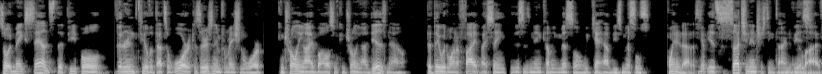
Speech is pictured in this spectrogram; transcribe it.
So it makes sense that people that are in feel that that's a war because there is an information war controlling eyeballs and controlling ideas now that they would want to fight by saying this is an incoming missile. We can't have these missiles pointed at us. Yep. It's such an interesting time to be It is. alive.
